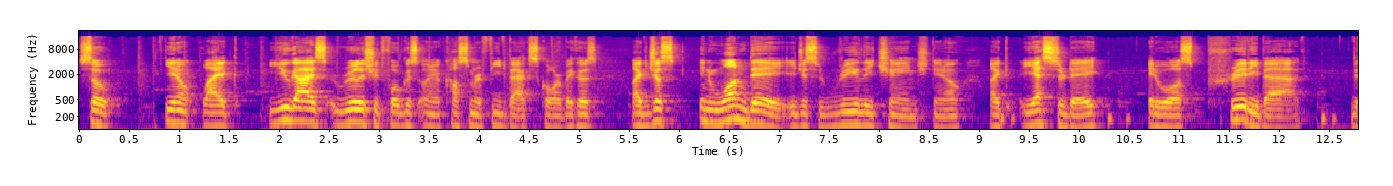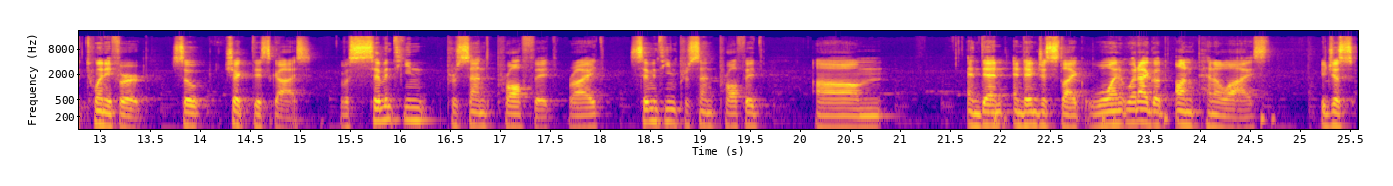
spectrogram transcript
So, you know, like you guys really should focus on your customer feedback score because like just in one day, it just really changed, you know. Like yesterday, it was pretty bad, the 23rd. So check this, guys. It was 17% profit, right? 17% profit. Um, and then and then just like when when I got unpenalized, it just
